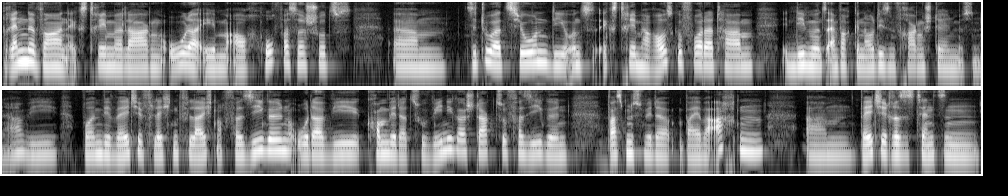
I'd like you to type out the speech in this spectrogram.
Brände waren, extreme Lagen oder eben auch Hochwasserschutz. Ähm, Situationen, die uns extrem herausgefordert haben, indem wir uns einfach genau diesen Fragen stellen müssen. Ja, wie wollen wir welche Flächen vielleicht noch versiegeln oder wie kommen wir dazu, weniger stark zu versiegeln? Was müssen wir dabei beachten? Ähm, welche Resistenzen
